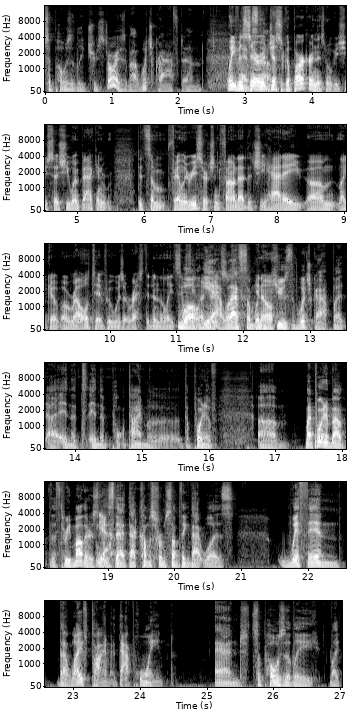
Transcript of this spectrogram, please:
supposedly true stories about witchcraft and Well, even and Sarah stuff. Jessica Parker in this movie, she says she went back and did some family research and found out that she had a um, like a, a relative who was arrested in the late 1600s. Well, yeah, well, that's someone you know. accused of witchcraft, but uh, in the in the time, uh, the point of um, my point about the three mothers Yeah. is that that comes from something that was within that lifetime at that point, and supposedly like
